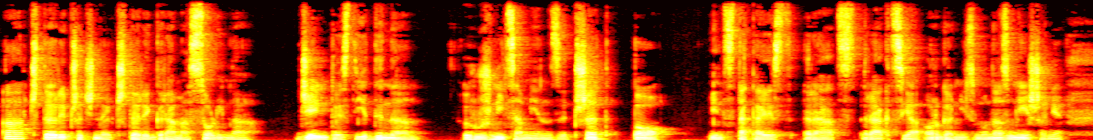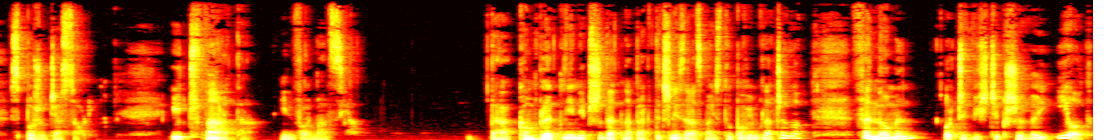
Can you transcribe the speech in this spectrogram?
a 4,4 grama soli na dzień to jest jedyna różnica między przed, po, więc taka jest reakcja organizmu na zmniejszenie spożycia soli. I czwarta informacja. Ta kompletnie nieprzydatna praktycznie, zaraz Państwu powiem dlaczego. Fenomen oczywiście krzywej jod.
